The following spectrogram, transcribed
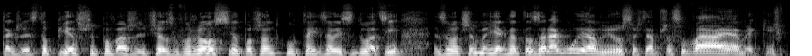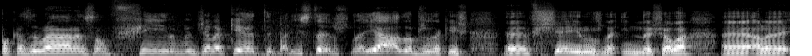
Także jest to pierwszy poważny cios w Rosji od początku tej całej sytuacji. Zobaczymy, jak na to zareagują. Już coś tam przesuwają, jakieś pokazywane są filmy, gdzie rakiety balistyczne jadą przez jakieś e, wsie i różne inne sioła, e, ale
